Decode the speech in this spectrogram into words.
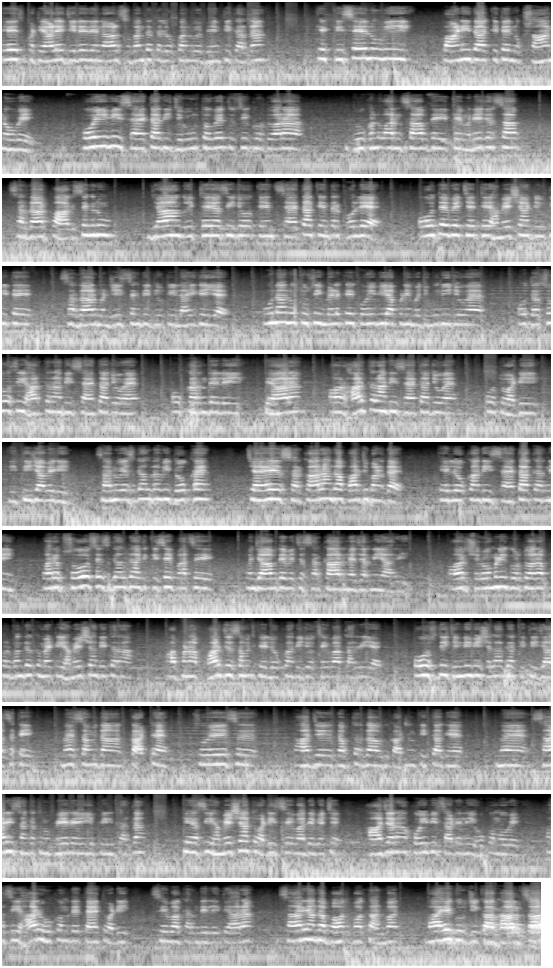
ਇਸ ਪਟਿਆਲੇ ਜ਼ਿਲ੍ਹੇ ਦੇ ਨਾਲ ਸੰਬੰਧਿਤ ਲੋਕਾਂ ਨੂੰ ਇਹ ਬੇਨਤੀ ਕਰਦਾ ਕਿ ਕਿਸੇ ਨੂੰ ਵੀ ਪਾਣੀ ਦਾ ਕਿਤੇ ਨੁਕਸਾਨ ਹੋਵੇ, ਕੋਈ ਵੀ ਸਹਾਇਤਾ ਦੀ ਜ਼ਰੂਰਤ ਹੋਵੇ, ਤੁਸੀਂ ਗੁਰਦੁਆਰਾ ਦੁੱਖ ਸਾਹਿਬ ਦੇ ਇੱਥੇ ਮੈਨੇਜਰ ਸਾਹਿਬ, ਸਰਦਾਰ ਭਾਗ ਸਿੰਘ ਨੂੰ, ਜਾਂ ਇੱਥੇ ਅਸੀਂ ਜੋ ਕੇਂਦਰ ਸਹਾਇਤਾ ਕੇਂਦਰ ਖੋਲ੍ਹਿਆ ਉਹਦੇ ਵਿੱਚ ਇੱਥੇ ਹਮੇਸ਼ਾ ਡਿਊਟੀ ਤੇ ਸਰਦਾਰ ਮਨਜੀਤ ਸਿੰਘ ਦੀ ਡਿਊਟੀ ਲਾਈ ਗਈ ਹੈ। ਉਹਨਾਂ ਨੂੰ ਤੁਸੀਂ ਮਿਲ ਕੇ ਕੋਈ ਵੀ ਆਪਣੀ ਮਜਬੂਰੀ ਜੋ ਹੈ, ਉਹ ਦੱਸੋ, ਅਸੀਂ ਹਰ ਤਰ੍ਹਾਂ ਦੀ ਸਹਾਇਤਾ ਜੋ ਹੈ, ਉਹ ਕਰਨ ਦੇ ਲਈ ਤਿਆਰ ਹਾਂ ਔਰ ਹਰ ਤਰ੍ਹਾਂ ਦੀ ਸਹਾਇਤਾ ਜੋ ਹੈ, ਉਹ ਤੁਹਾਡੀ ਕੀਤੀ ਜਾਵੇਗੀ। ਸਾਨੂੰ ਇਸ ਗੱਲ ਦਾ ਵੀ ਦੁੱਖ ਹੈ, ਚਾਹੇ ਸਰਕਾਰਾਂ ਦਾ ਫਰਜ਼ ਬਣਦਾ ਹੈ ਕਿ ਲੋਕਾਂ ਦੀ ਸਹਾਇਤਾ ਕਰਨੀ, ਪਰ ਅਫਸੋਸ ਇਸ ਗੱਲ ਦਾ ਅੱਜ ਕਿਸੇ ਪਾਸੇ ਪੰਜਾਬ ਦੇ ਵਿੱਚ ਸਰਕਾਰ ਨਜ਼ਰ ਨਹੀਂ ਆ ਰਹੀ। ਔਰ ਸ਼੍ਰੋਮਣੀ ਗੁਰਦੁਆਰਾ ਪ੍ਰਬੰਧਕ ਕਮੇਟੀ ਹਮੇਸ਼ਾ ਦੀ ਤਰ੍ਹਾਂ ਆਪਣਾ ਫਰਜ਼ ਸਮਝ ਕੇ ਲੋਕਾਂ ਦੀ ਜੋ ਸੇਵਾ ਕਰ ਰਹੀ ਹੈ, ਉਸ ਦੀ ਜਿੰਨੀ ਵੀ ਸ਼ਲਾਘਾ ਕੀਤੀ ਜਾ ਸਕੇ, ਮੈਂ ਸਮਝਦਾ ਘੱਟ ਹੈ। ਸੋ ਇਸ, ਅੱਜ ਦਫ਼ਤਰ ਦਾ ਉਦਘਾਟਨ ਕੀਤਾ ਗਿਆ ਮੈਂ ਸਾਰੀ ਸੰਗਤ ਨੂੰ ਫੇਰ ਇਹ ਅਪੀਲ ਕਰਦਾ ਕਿ ਅਸੀਂ ਹਮੇਸ਼ਾ ਤੁਹਾਡੀ ਸੇਵਾ ਦੇ ਵਿੱਚ ਹਾਜ਼ਰ ਹਾਂ, ਕੋਈ ਵੀ ਸਾਡੇ ਲਈ ਹੁਕਮ ਹੋਵੇ। ਅਸੀਂ ਹਰ ਹੁਕਮ ਦੇ ਤਹਿਤ ਤੁਹਾਡੀ ਸੇਵਾ ਕਰਨ ਦੇ ਲਈ ਤਿਆਰ ਹਾਂ। ਸਾਰਿਆਂ ਦਾ ਬਹੁਤ ਬਹੁਤ ਧੰਨਵਾਦ। ਵਾਹਿਗੁਰੂ ਜੀ ਕਾ ਖਾਲਸਾ,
